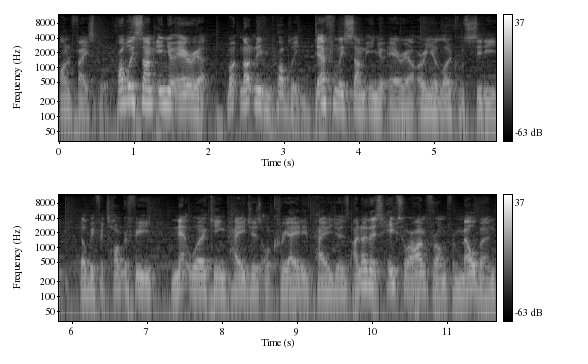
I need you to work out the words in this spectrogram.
on Facebook. Probably some in your area not even probably, definitely some in your area or in your local city. There'll be photography, networking pages or creative pages. I know there's heaps where I'm from, from Melbourne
